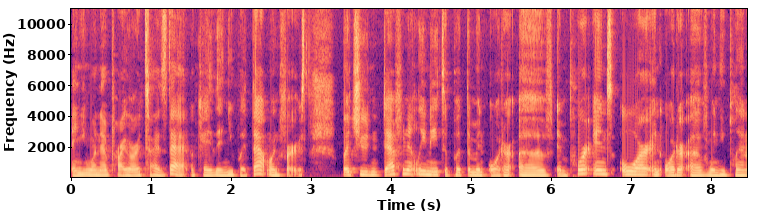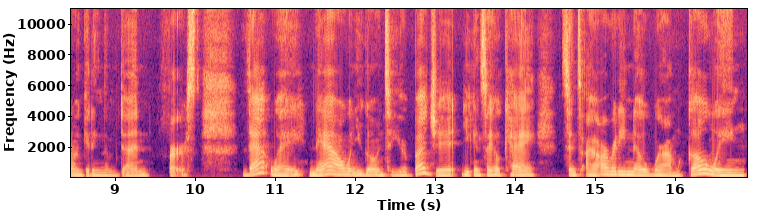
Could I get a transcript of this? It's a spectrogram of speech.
and you want to prioritize that. Okay, then you put that one first. But you definitely need to put them in order of importance or in order of when you plan on getting them done first. That way, now when you go into your budget, you can say, okay, since I already know where I'm going,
